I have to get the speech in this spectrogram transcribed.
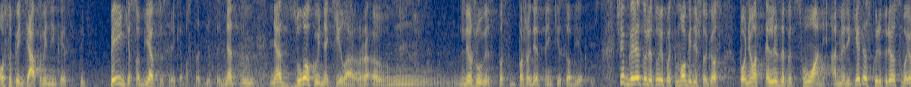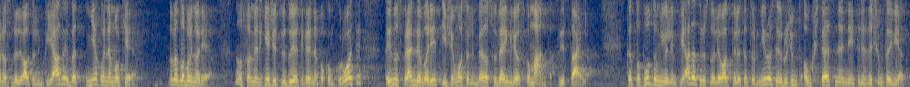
O su penkiakovininkais, tai penkis objektus reikia pastatyti. Net, net zuokui nekyla mm, liežuvis pas, pažadėti penkis objektus. Šiaip galėtų lietuviai pasimokyti iš tokios ponios Elizabeth Swaney, amerikietės, kuri turėjo svajonę sudalyvauti olimpiadoje, bet nieko nemokėjo. Nu, bet labai norėjo. Nu, su amerikiečiais viduje tikrai nepakonkuruosi, tai nusprendė varyti į žiemos olimpiadą su Vengrijos komanda, freestyle. Kad papultum į olimpiadą, turi sudalyvauti keliose turnyruose ir užimti aukštesnę nei 30 vietą.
